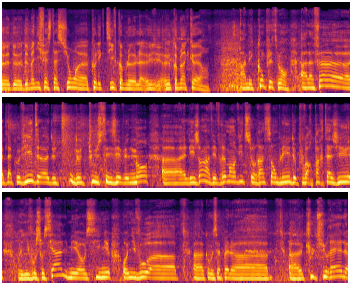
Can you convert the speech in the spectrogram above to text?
de, de, manifestation euh, collective comme, le, la- euh, comme un chœur Ah mais complètement. À la fin euh, de la Covid, euh, de, de tous ces événements, euh, les gens avaient vraiment envie de se rassembler, de pouvoir partager au niveau social, mais aussi au niveau euh, euh, comment s'appelle culturel.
